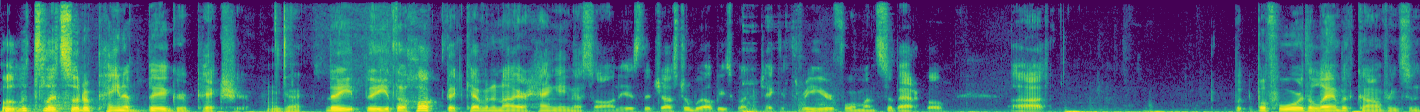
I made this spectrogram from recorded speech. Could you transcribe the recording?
Well, let's let's sort of paint a bigger picture. Okay. The, the the hook that Kevin and I are hanging this on is that Justin Welby is going to take a three year, four month sabbatical uh, b- before the Lambeth conference in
